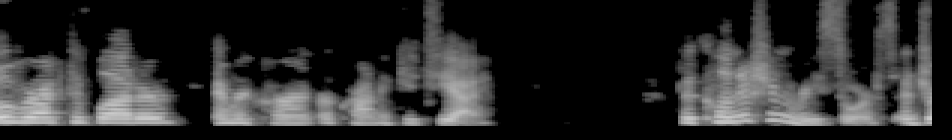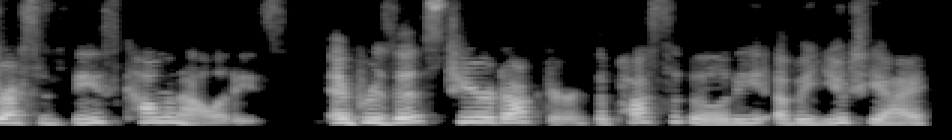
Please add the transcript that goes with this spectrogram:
overactive bladder, and recurrent or chronic UTI. The clinician resource addresses these commonalities and presents to your doctor the possibility of a UTI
